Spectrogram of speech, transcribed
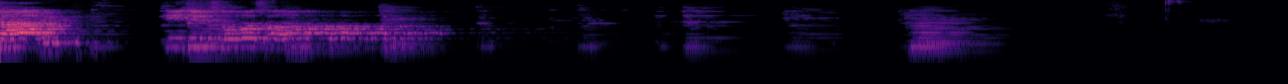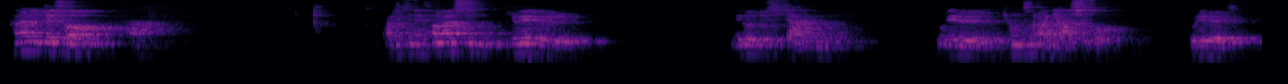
나를 빚으소서. 하나님께서 아, 당신의 선하신 계획을 이루어주시지 않으니 우리를 겸손하게 하시고 우리를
